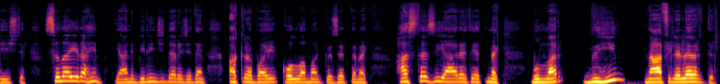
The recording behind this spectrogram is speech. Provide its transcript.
bir iştir. Sıla-i Rahim yani birinci dereceden akrabayı kollamak, gözetlemek, hasta ziyaret etmek bunlar mühim nafilelerdir.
